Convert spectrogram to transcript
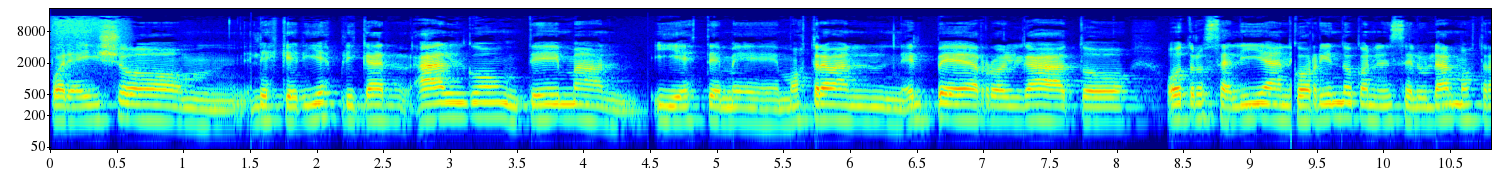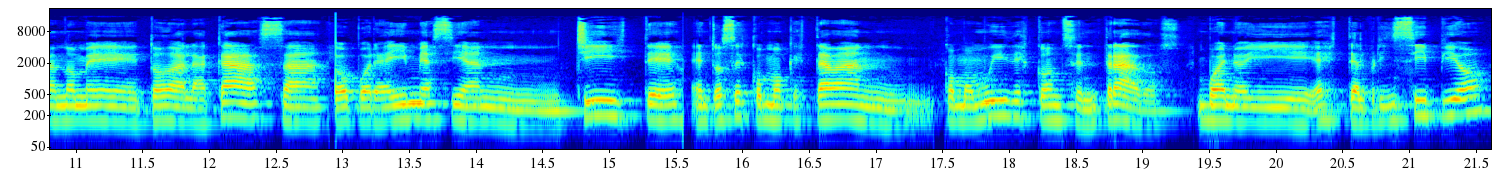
por ahí yo mm, les quería explicar algo, un tema, y este me mostraban el perro, el gato, otros salían corriendo con el celular mostrándome toda la casa, o por ahí me hacían chistes, entonces como que estaban como muy desconcentrados. Bueno, y este al principio,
